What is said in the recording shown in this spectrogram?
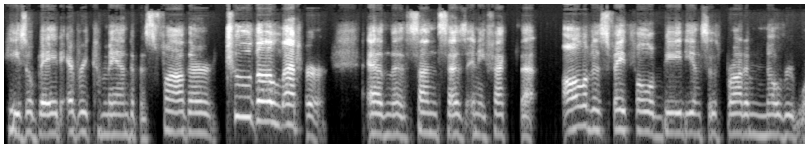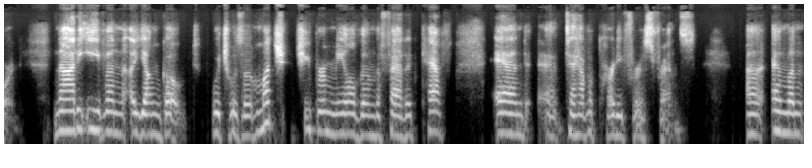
He's obeyed every command of his father to the letter. And the son says, in effect, that all of his faithful obedience has brought him no reward, not even a young goat, which was a much cheaper meal than the fatted calf, and uh, to have a party for his friends. Uh, and when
